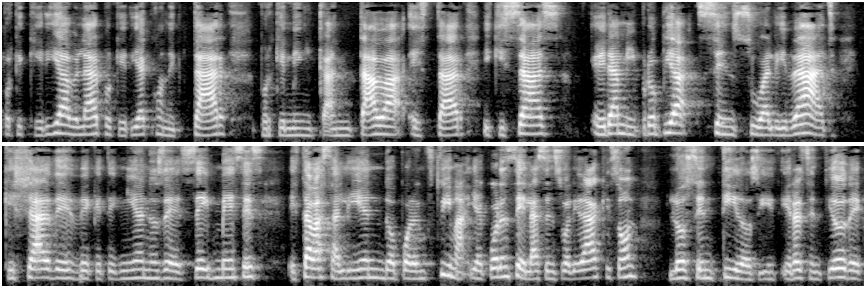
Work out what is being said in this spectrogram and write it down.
Porque quería hablar, porque quería conectar, porque me encantaba estar y quizás era mi propia sensualidad que ya desde que tenía, no sé, seis meses estaba saliendo por encima. Y acuérdense, la sensualidad que son los sentidos, y era el sentido de,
